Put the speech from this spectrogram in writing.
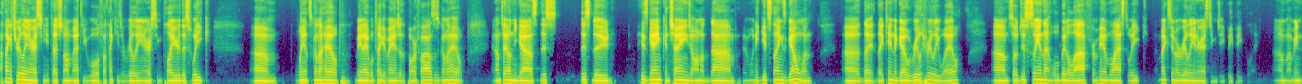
I think it's really interesting. You touched on Matthew Wolff. I think he's a really interesting player this week. Um, Lent's going to help. Being able to take advantage of the par fives is going to help. And I'm telling you guys, this this dude, his game can change on a dime, and when he gets things going, uh, they they tend to go really really well. Um, so just seeing that little bit of life from him last week makes him a really interesting GPP. Um, I mean,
